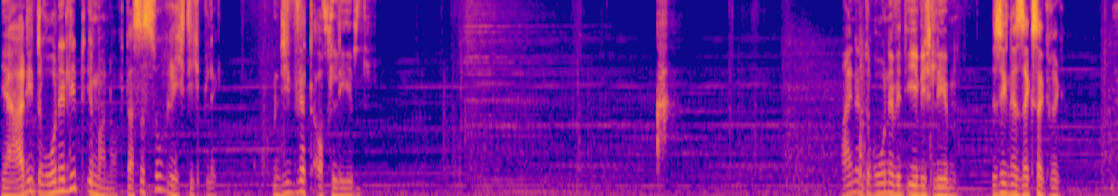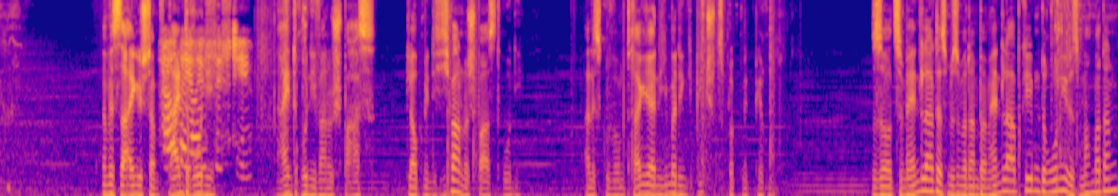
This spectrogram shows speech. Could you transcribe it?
Ja, die Drohne lebt immer noch. Das ist so richtig Blick. Und die wird auch leben. Meine Drohne wird ewig leben. Bis ich eine Sechser krieg. Dann bist du eingestampft. Nein, Droni. Nein, Droni war nur Spaß. Glaub mir nicht. Ich mache nur Spaß, Droni. Alles gut. Warum trage ich eigentlich immer den Gebietsschutzblock mit mir rum? So, zum Händler. Das müssen wir dann beim Händler abgeben, Droni. Das machen wir dann.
